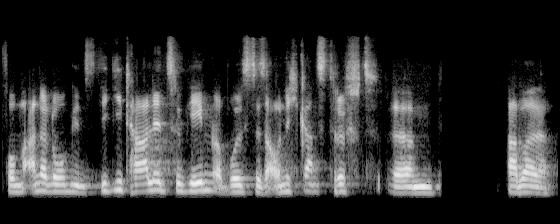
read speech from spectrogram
vom Analogen ins Digitale zu gehen, obwohl es das auch nicht ganz trifft. Ähm, aber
